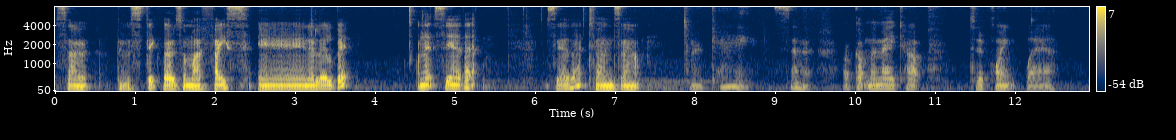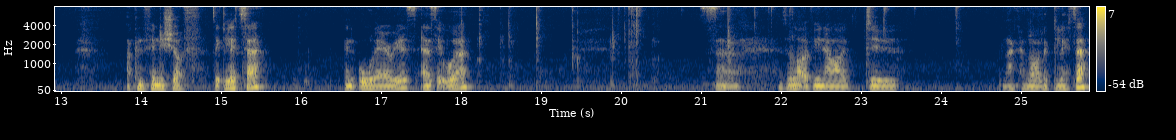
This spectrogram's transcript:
So I'm going to stick those on my face in a little bit and let's see how that see how that turns out. Okay so I've got my makeup to the point where I can finish off the glitter in all areas as it were. So as a lot of you know I do like a lot of glitter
